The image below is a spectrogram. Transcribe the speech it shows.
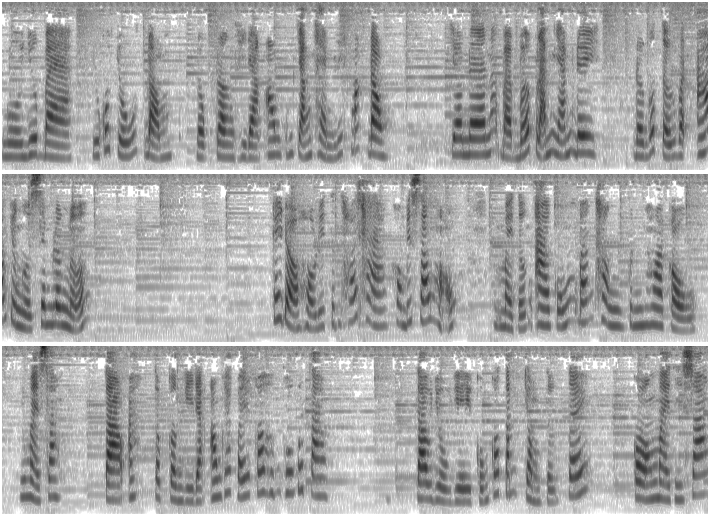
Người như bà, dù có chủ động, lục trần thì đàn ông cũng chẳng thèm liếc mắt đâu. Cho nên bà bớt lãm nhảm đi, đừng có tự vạch áo cho người xem lưng nữa. Cái đồ hồ ly tinh thói tha, không biết xấu hổ. Mày tưởng ai cũng bán thân tinh hoa cầu, nhưng mày sao? Tao á, tao cần gì đàn ông khác phải có hứng thú với tao. Tao dù gì cũng có tấm chồng tử tế, còn mày thì sao?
